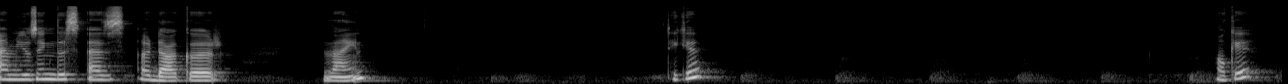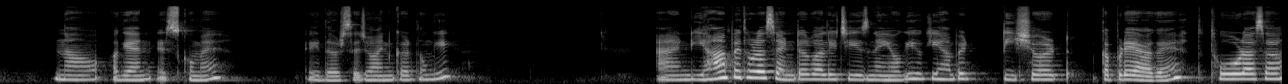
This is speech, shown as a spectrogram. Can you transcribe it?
I am using this as a darker line ठीक है? ओके नाउ अगेन इसको मैं इधर से ज्वाइन कर दूँगी. एंड यहाँ पे थोड़ा सेंटर वाली चीज़ नहीं होगी, क्योंकि यहाँ पे टी शर्ट कपड़े आ गए हैं तो थोड़ा सा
